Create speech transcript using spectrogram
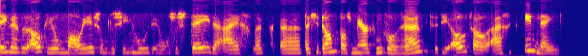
Denk dat het ook heel mooi is om te zien hoe het in onze steden eigenlijk, uh, dat je dan pas merkt hoeveel ruimte die auto eigenlijk inneemt.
